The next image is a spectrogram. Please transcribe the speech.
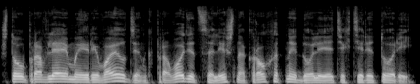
что управляемый ревайлдинг проводится лишь на крохотной доле этих территорий.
